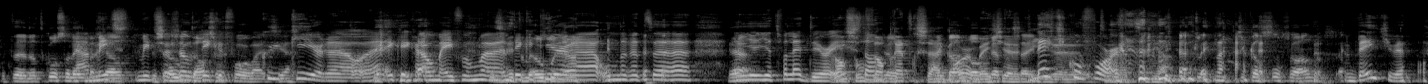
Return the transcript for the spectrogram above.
Dat, eh, dat kost alleen Ja, maar mits- geld. mits er ook zo'n dat dikke Ja. kier, hè? ik, ik hou hem even om eh, een dikke kier onder het, eh, Ja. je, je toiletdeur Kan is. soms Dan, wel prettig zijn kan hoor, een beetje, zijn. Beetje comfort. toilet. Ja. Ja, een klein beetje kan soms wel handig zijn. een beetje wel.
